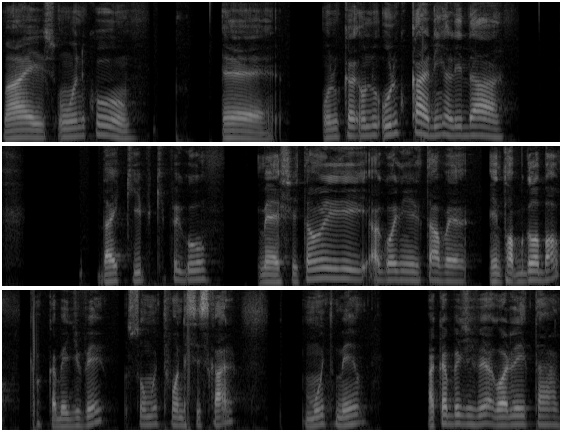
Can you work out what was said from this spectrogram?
mas o único. É, o único, o único carinha ali da, da equipe que pegou mestre. Então ele agora ele estava em top global, que eu acabei de ver. Sou muito fã desses caras. Muito mesmo. Acabei de ver, agora ele tá.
